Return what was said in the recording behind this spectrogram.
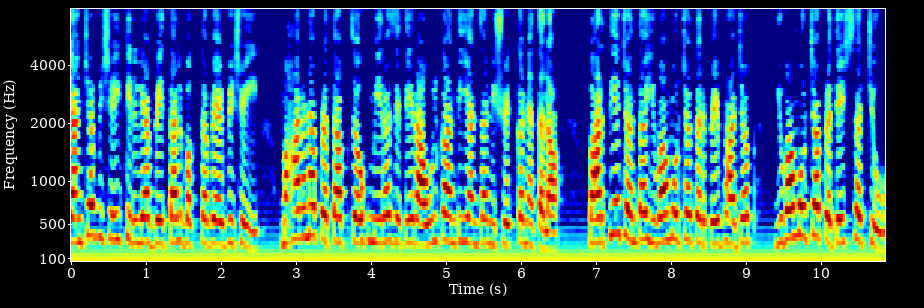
यांच्याविषयी केलेल्या बेताल वक्तव्याविषयी महाराणा प्रताप चौक मिरज येथे राहुल गांधी यांचा निषेध करण्यात आला. भारतीय जनता युवा मोर्चातर्फे भाजप युवा मोर्चा प्रदेश सचिव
